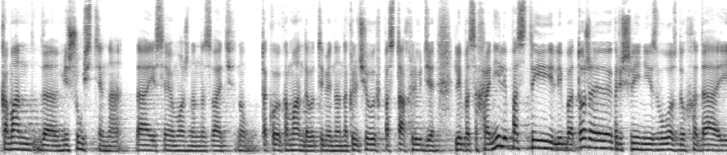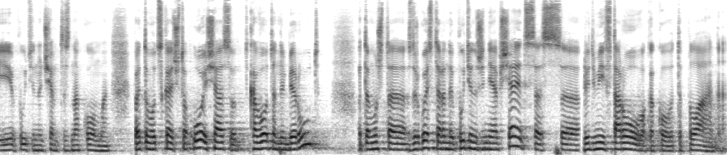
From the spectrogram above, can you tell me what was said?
Команда Мишустина, да, если ее можно назвать, ну, такой командой вот именно на ключевых постах люди либо сохранили посты, либо тоже пришли не из воздуха, да, и Путин учил чем-то знакомы. Поэтому вот сказать, что ой, сейчас вот кого-то наберут, потому что, с другой стороны, Путин же не общается с людьми второго какого-то плана,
